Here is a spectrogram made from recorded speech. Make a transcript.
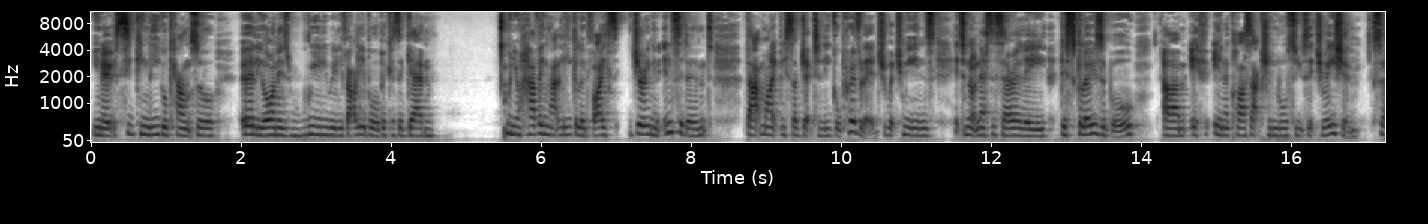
you know, seeking legal counsel early on is really, really valuable because again, when you're having that legal advice during an incident, that might be subject to legal privilege, which means it's not necessarily disclosable um, if in a class action lawsuit situation. So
